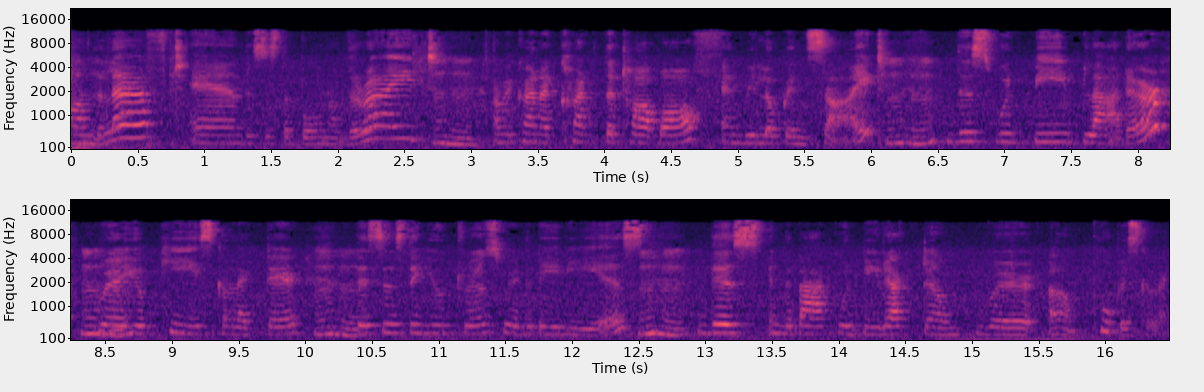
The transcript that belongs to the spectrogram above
on the left, and this is the bone on the right. And we kind of cut the top off, and we look inside. This would be bladder, mm-hmm. where your pee is collected. Mm-hmm. This is the uterus, where the baby is. Mm-hmm. This in the back would be rectum, where um, poop is collected.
